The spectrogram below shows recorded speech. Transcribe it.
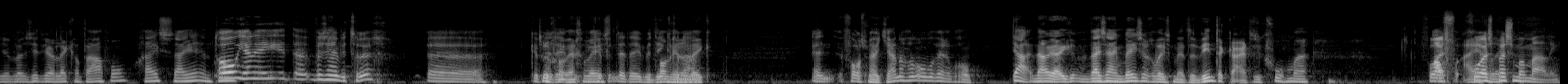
Je we zitten weer lekker aan tafel, Gijs, zei je. En Tom? Oh ja, nee, eh, we zijn weer terug. Eh, ik heb Terug net van weg even, geweest. Ik heb net even mijn ding een week. En volgens mij had jij nog een onderwerp, Ron. Ja, nou ja, ik- wij zijn bezig geweest met de winterkaart. Dus ik vroeg me Voor, af voor espresso bemaling.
